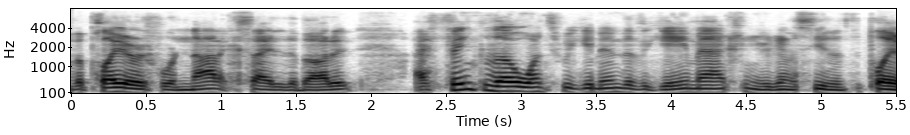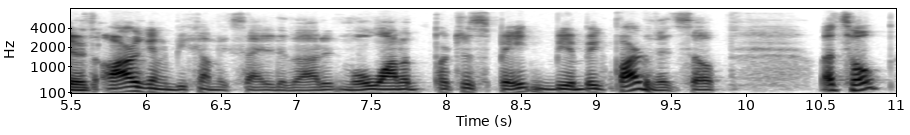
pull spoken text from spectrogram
the players were not excited about it. I think though once we get into the game action, you're going to see that the players are going to become excited about it and will want to participate and be a big part of it. So let's hope.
